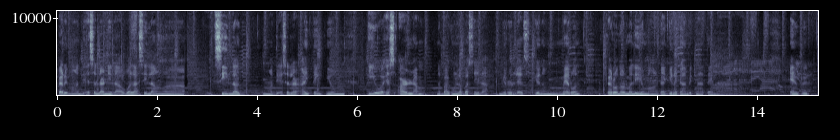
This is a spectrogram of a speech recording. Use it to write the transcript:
pero yung mga DSLR nila wala silang uh, C-Log mga DSLR I think yung EOS R lang na bagong labas nila mirrorless yun ang meron. Pero normally yung mga ginagamit natin na uh, M50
